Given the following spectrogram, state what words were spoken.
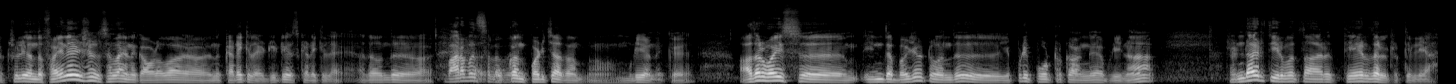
ஆக்சுவலி அந்த ஃபைனான்ஷியல்ஸ் எல்லாம் எனக்கு அவ்வளோவா எனக்கு கிடைக்கல. டீட்டெயில்ஸ் கிடைக்கல. அதை வந்து வரவு செலவு. உட்காந்து படித்தா தான் முடியும் எனக்கு. அதர்வைஸ் இந்த பட்ஜெட் வந்து எப்படி போட்டிருக்காங்க அப்படின்னா ரெண்டாயிரத்தி இருபத்தாறு தேர்தல் இருக்கு இல்லையா?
